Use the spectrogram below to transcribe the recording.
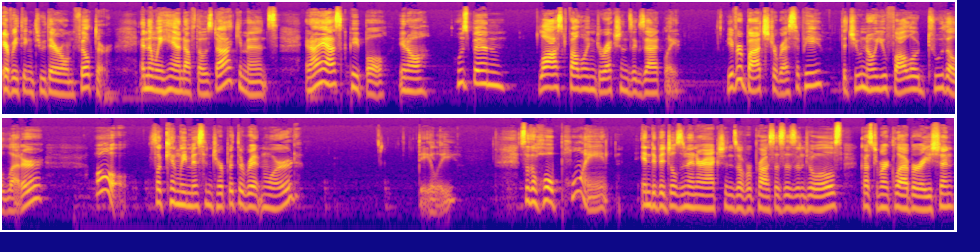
everything through their own filter. And then we hand off those documents. And I ask people, you know, who's been lost following directions exactly? You ever botched a recipe that you know you followed to the letter? Oh, so can we misinterpret the written word? Daily. So the whole point, individuals and interactions over processes and tools, customer collaboration,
